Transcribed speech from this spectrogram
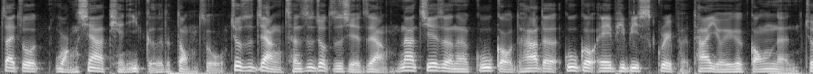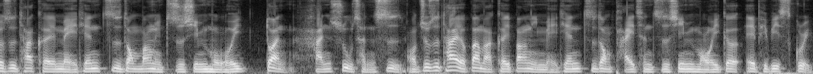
再做往下填一格的动作，就是这样，程式就只写这样。那接着呢，Google 它的 Google App Script 它有一个功能，就是它可以每天自动帮你执行某一段函数程式哦，就是它有办法可以帮你每天自动排程执行某一个 App Script。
